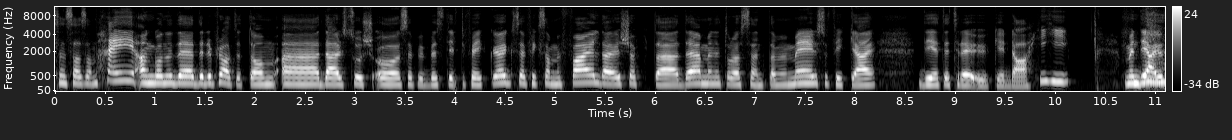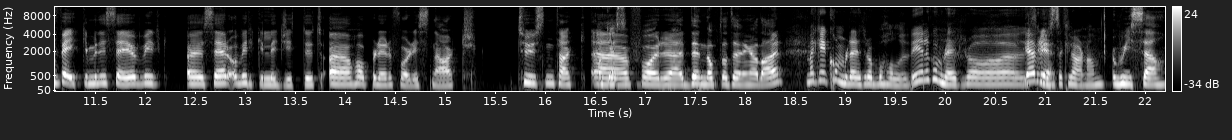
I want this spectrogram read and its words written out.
som sa sånn Hei, angående det dere pratet om uh, der Sosh og Seppi bestilte fake eggs. Jeg fikk samme feil da jeg kjøpte det, men etter å ha sendt dem en mail, så fikk jeg de etter tre uker da. Hihi. Men de er jo fake, men de ser, virk, uh, ser og virker legit ut. Uh, håper dere får de snart. Tusen takk uh, Ok, så- for uh, denne oppdateringa der. Men okay, Kommer dere til å beholde de, eller kommer dere til å fryse Klarnaen? Resell.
